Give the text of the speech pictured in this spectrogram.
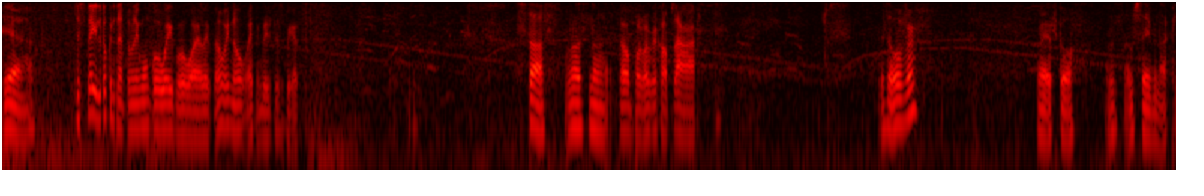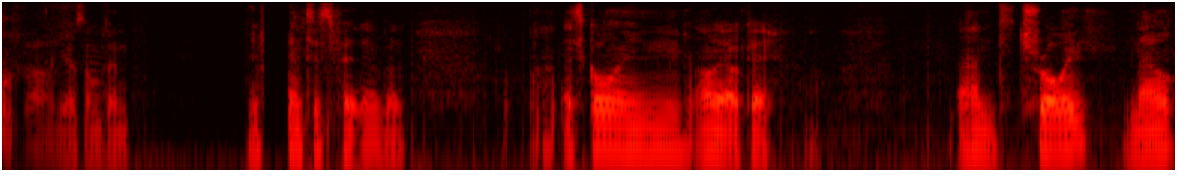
yeah. Just stay looking at them, they won't go away for a while. Oh, no, I can make this beer. Stuff. No, it's not. Oh, but other cops are. Is it over? Right, let's go. I'm, I'm saving that clip. Yeah, something. Anticipate that, but it's going. Alright, okay. And throwing now.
